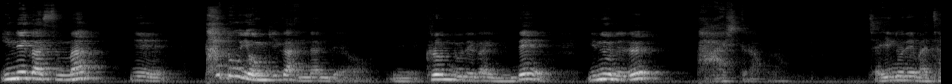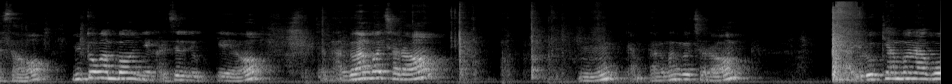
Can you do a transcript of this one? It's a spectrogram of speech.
이내 가슴만 예, 타도 연기가 안 난대요. 예, 그런 노래가 있는데 이 노래를 다 하시더라고요. 자, 이 노래에 맞춰서 율동 한번 예, 가르쳐 드려볼게요. 자, 방금 한 것처럼, 음, 방금 한 것처럼, 자, 이렇게 한번 하고,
